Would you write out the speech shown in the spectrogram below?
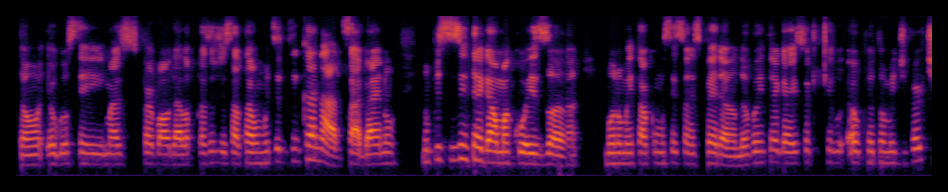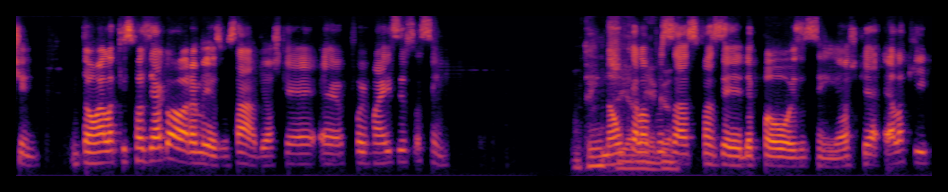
Então eu gostei mais do Super Bowl dela por causa disso. Ela estava muito desencanada, sabe? Aí não, não preciso entregar uma coisa monumental como vocês estão esperando. Eu vou entregar isso aqui que é o que eu tô me divertindo. Então ela quis fazer agora mesmo, sabe? Acho que é, é- foi mais isso assim. Não Entendi, que ela amiga. precisasse fazer depois, assim. Eu acho que é ela que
